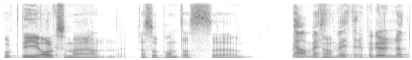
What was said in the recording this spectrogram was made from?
Och det är ju Ark som är han, alltså Pontas eh, Ja, mest, Ja. mest på grund av att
